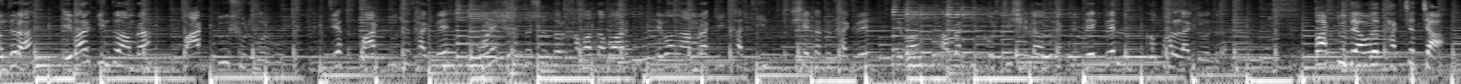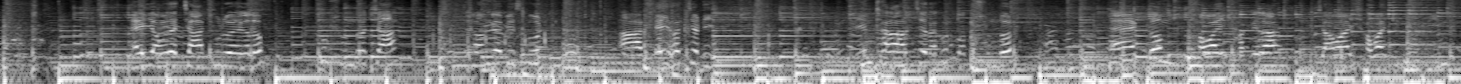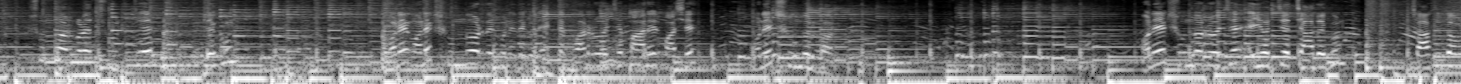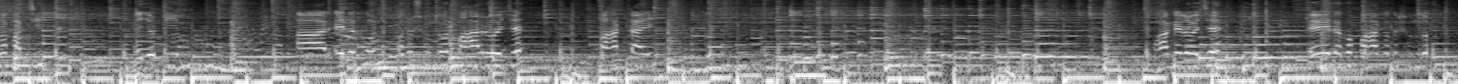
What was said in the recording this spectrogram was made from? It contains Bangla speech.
বন্ধুরা, এবার কিন্তু আমরা পার্ট টু শুরু করব। যে পার্ট টুতে থাকবে, অনেক সুন্দর সুন্দর খাবার দাবার এবং আমরা কি খাচ্ছি সেটাতে থাকবে এবং আমরা কি করছি সেটাও থাকবে। দেখবেন, খুব ভালো লাগবে বন্ধুরা। পার্ট টুতে আমাদের থাকছে চা। এই যে আমাদের চা শুরু হয়ে গেল। খুব সুন্দর চা, সঙ্গে বিস্কুট, আর এই হচ্ছে ডিম। ডিম ছাড়া হচ্ছে দেখুন কত সুন্দর। একদম সবাই ভাগেরা, জামাই সবাই কিন্তু করে ছুটছে। দেখুন, অনেক অনেক সুন্দর, দেখুন দেখুন, একটা ঘর রয়েছে পাহাড়ের পাশে। অনেক সুন্দর ঘর। অনেক সুন্দর রয়েছে। এই হচ্ছে চা, দেখুন। চা কিন্তু আমরা খাচ্ছি। এই যে ডিম। আর এই দেখুন, কত সুন্দর পাহাড় রয়েছে। পাহাড়টাই। ভাগ্নে রয়েছে। এই দেখো, পাহাড় কত সুন্দর।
